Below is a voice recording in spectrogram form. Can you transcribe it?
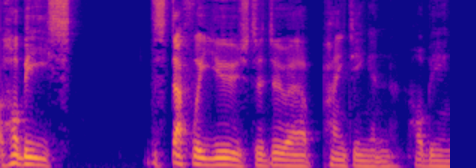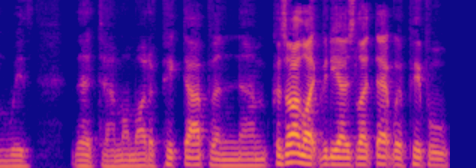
hobbies, the stuff we use to do our painting and hobbying with that um, I might have picked up. And because um, I like videos like that where people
